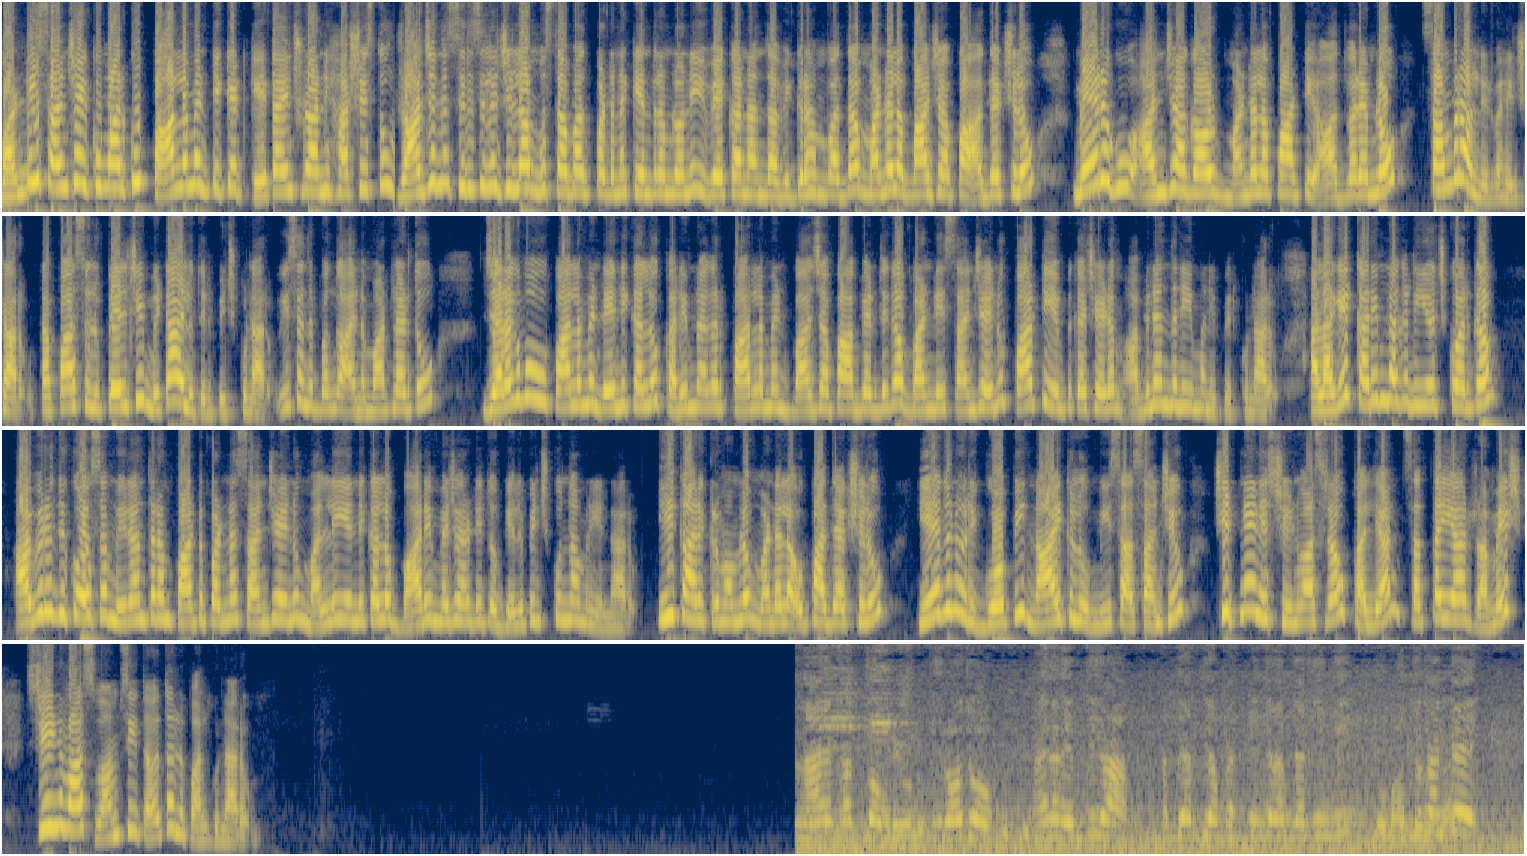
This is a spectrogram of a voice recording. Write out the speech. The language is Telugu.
బండి సంజయ్ కుమార్కు పార్లమెంట్ టికెట్ కేటాయించడాన్ని హర్షిస్తూ రాజన్న సిరిసిల్ల జిల్లా ముస్తాబాద్ పట్టణ కేంద్రంలోని వివేకానంద విగ్రహం వద్ద మండల భాజపా అధ్యక్షులు మేరుగు అంజాగౌడ్ మండల పార్టీ ఆధ్వర్యంలో సంబరాలు నిర్వహించారు. టపాసులు పేల్చి మిఠాయిలు తినిపించుకున్నారు. ఈ సందర్భంగా ఆయన మాట్లాడుతూ జరగబో పార్లమెంట్ ఎన్నికల్లో కరీంనగర్ పార్లమెంట్ భాజపా అభ్యర్థిగా బండి సంజయ్ను పార్టీ ఎంపిక చేయడం అభినందనీయమని పేర్కొన్నారు. అలాగే కరీంనగర్ నియోజకవర్గం అభివృద్ధి కోసం నిరంతరం పాటుపడిన సంజయ్ను మళ్ళీ ఎన్నికల్లో భారీ మెజారిటీతో గెలిపించుకుందామని అన్నారు. ఈ కార్యక్రమంలో మండల ఉపాధ్యక్షులు ఏదునూరి గోపి నాయకులు మీసా సంజీవ్ చిట్నేని శ్రీనివాసరావు కళ్యాణ్ సత్తయ్య రమేష్ శ్రీనివాస్ వంశీ తదితరులు పాల్గొన్నారు. నాయకత్వం ఈ రోజు ఆయన ఎంపీగా అభ్యర్థిగా ప్రకటించడం జరిగింది. ఎందుకంటే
